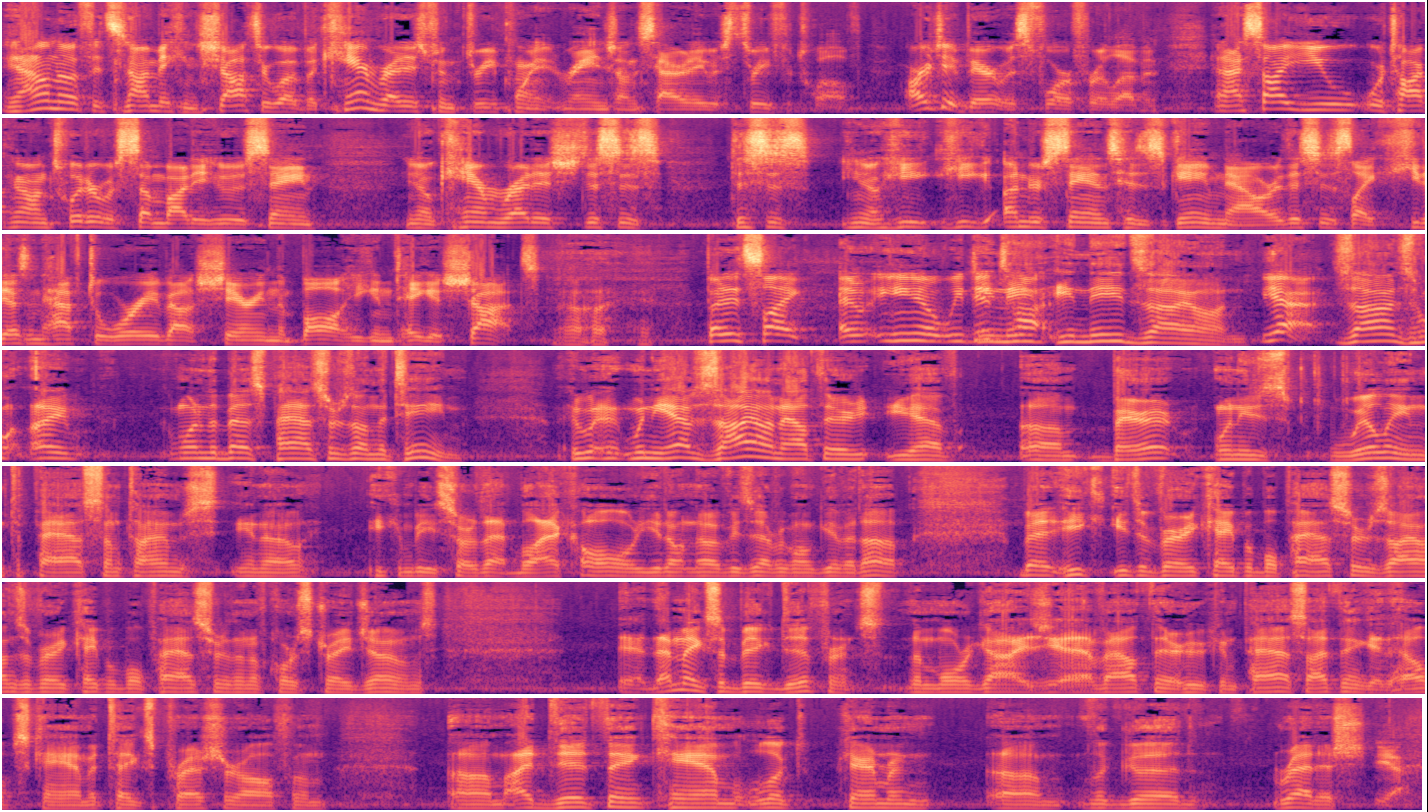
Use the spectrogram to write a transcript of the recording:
And I don't know if it's not making shots or what, but Cam Reddish from three point range on Saturday was three for twelve. RJ Barrett was four for eleven. And I saw you were talking on Twitter with somebody who was saying, you know, Cam Reddish, this is this is you know he he understands his game now, or this is like he doesn't have to worry about sharing the ball; he can take his shots. But it's like uh, you know we He, did talk. need, he needs Zion. Yeah. Zion's like one of the best passers on the team. When you have Zion out there, you have um, Barrett when he's willing to pass. Sometimes you know he can be sort of that black hole. You don't know if he's ever going to give it up. But he, he's a very capable passer. Zion's a very capable passer. And then of course Tre Jones. Yeah, that makes a big difference. The more guys you have out there who can pass, I think it helps Cam. It takes pressure off him. Um, I did think Cam looked Cameron um, looked good. Reddish. yeah,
